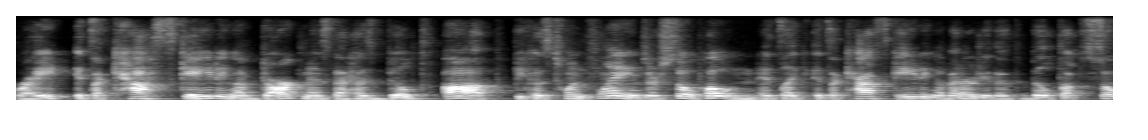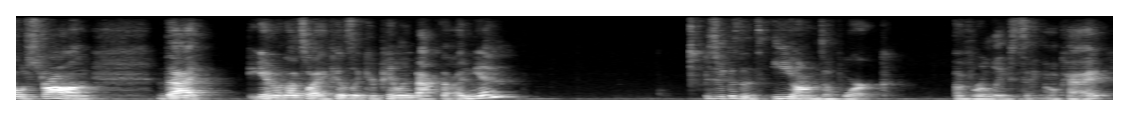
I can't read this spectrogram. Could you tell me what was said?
right? It's a cascading of darkness that has built up because twin flames are so potent. It's like, it's a cascading of energy that's built up so strong that, you know, that's why it feels like you're peeling back the onion. It's because it's eons of work of releasing, okay?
